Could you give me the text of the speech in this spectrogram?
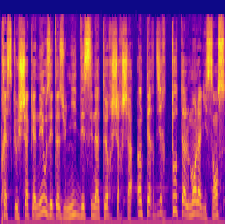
Presque chaque année aux États-Unis, des sénateurs cherche à interdire totalement la licence.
